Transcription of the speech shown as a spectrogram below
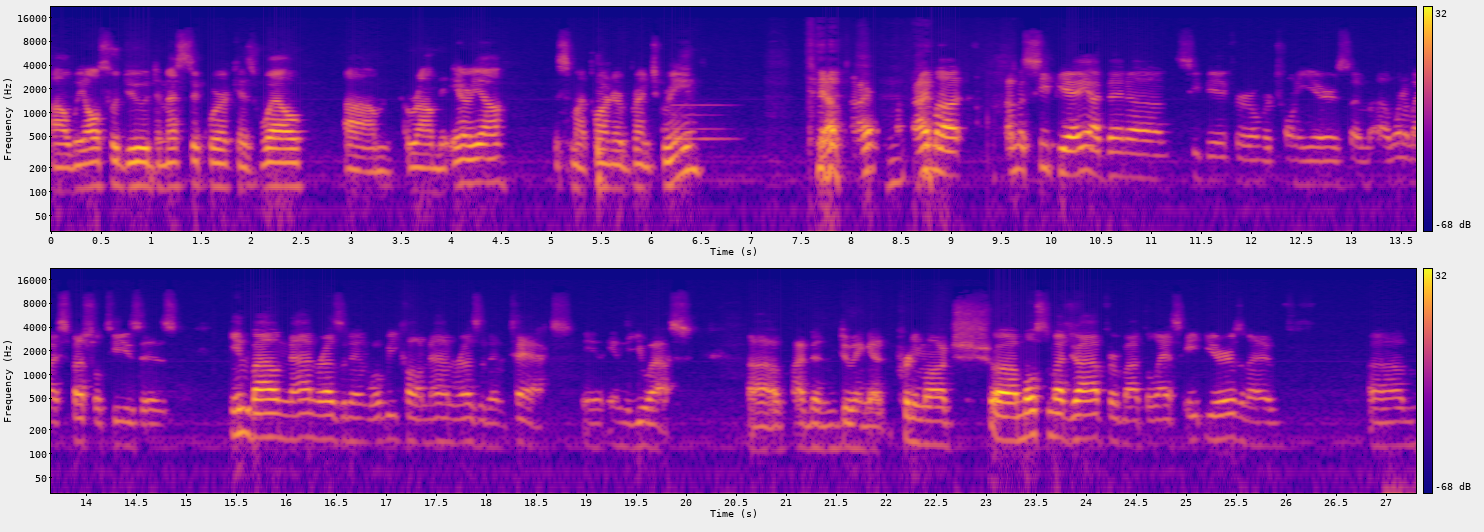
Uh, we also do domestic work as well um, around the area. This is my partner, Brent Green. yeah, I, I'm a I'm a CPA. I've been a CPA for over 20 years. Uh, one of my specialties is inbound non-resident, what we call non-resident tax in, in the U.S. Uh, I've been doing it pretty much uh, most of my job for about the last eight years, and I've um,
